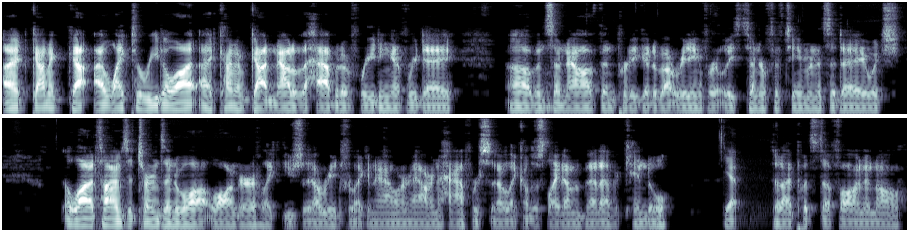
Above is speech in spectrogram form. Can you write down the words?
I had kind of got, I like to read a lot. I'd kind of gotten out of the habit of reading every day, um, and so now I've been pretty good about reading for at least ten or fifteen minutes a day, which a lot of times it turns into a lot longer. Like usually I'll read for like an hour, an hour and a half or so. Like I'll just lie down in bed, I have a Kindle, Yep. that I put stuff on, and I'll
